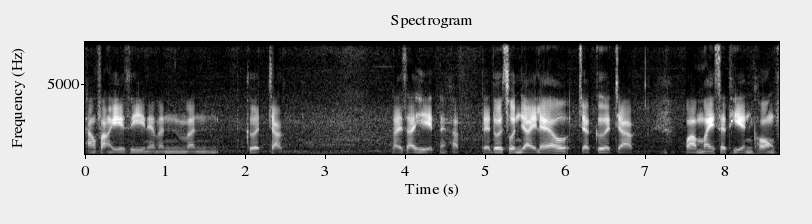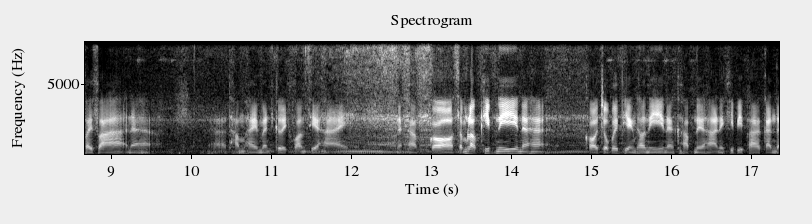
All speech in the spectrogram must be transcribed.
ทางฝั่ง AC เนี่ยมันมันเกิดจากหลายสาเหตุนะครับ แต่โดยส่วนใหญ่แล้วจะเกิดจากความไม่เสถียรของไฟฟ้านะฮะทำให้มันเกิดความเสียหายนะครับ ก็สำหรับคลิปนี้นะฮะขอจบไปเพียงเท่านี้นะครับ เนื้อหาในคลิปผิพาดกันใด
